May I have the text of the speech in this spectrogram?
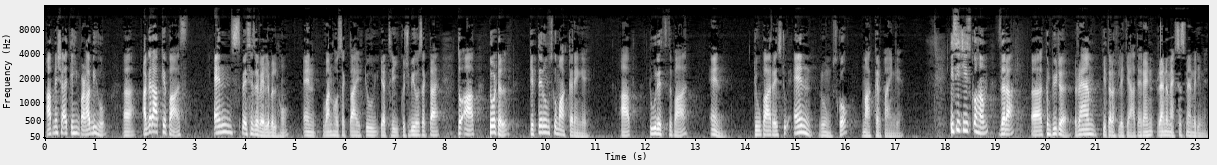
آپ نے شاید کہیں پڑھا بھی ہو اگر آپ کے پاس این اسپیسیز اویلیبل ہوں این ون ہو سکتا ہے ٹو یا تھری کچھ بھی ہو سکتا ہے، تو آپ ٹوٹل کتنے رومس کو مارک کریں گے؟ آپ two raise power N two power raise two N rooms کو مارک کر پائیں گے۔ اسی چیز کو ہم ذرا کمپیوٹر ریم کی طرف لے کے آتے ہیں رینڈم ایکسس میموری میں۔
